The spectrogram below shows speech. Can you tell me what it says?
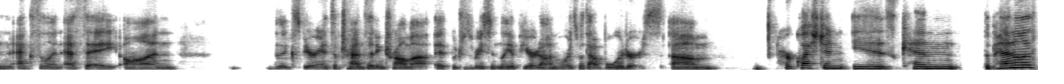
an excellent essay on the experience of translating trauma, which was recently appeared on Words Without Borders. Um, her question is, can the panelists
